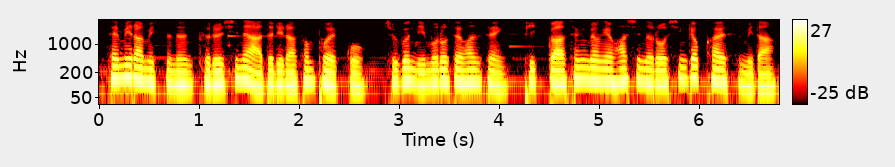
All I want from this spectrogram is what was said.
세미라미스는 그를 신의 아들이라 선포했고 죽은 니무롯의 환생, 빛과 생명의 화신으로 신격화했습니다.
